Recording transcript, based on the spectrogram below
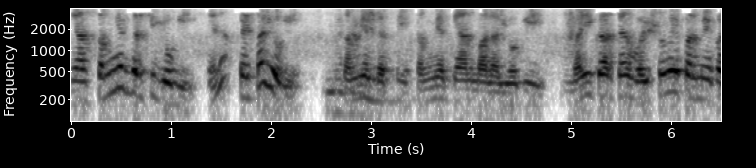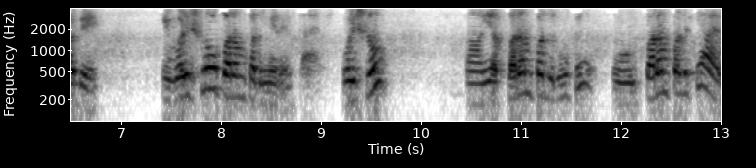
यहाँ सम्यक दर्शी योगी है ना? कैसा योगी? सम्यक दर्शी। सम्यक ज्ञान वाला योगी। मई का अर्थ है वैष्णव परमे पदे कि वैष्णव परम पद में रहता है। वैष्णव या परम पद रूप परम पद क्या है?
